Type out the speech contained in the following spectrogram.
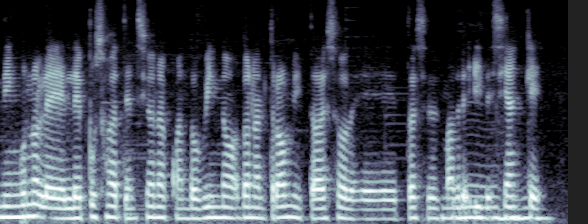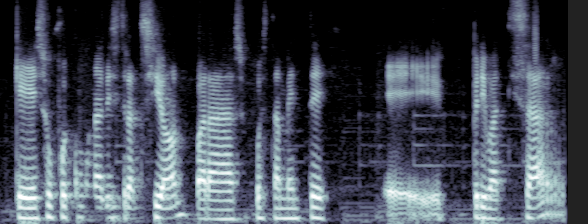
ninguno le, le puso atención a cuando vino Donald Trump y todo eso de todo ese desmadre y decían que, que eso fue como una distracción para supuestamente eh, privatizar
